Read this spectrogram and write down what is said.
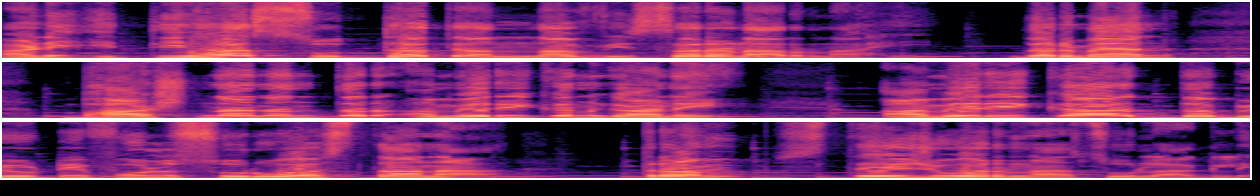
आणि इतिहास सुद्धा त्यांना विसरणार नाही. दरम्यान भाषणानंतर अमेरिकन गाणे अमेरिका द ब्युटिफुल सुरू असताना ट्रम्प स्टेजवर नाचू लागले.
